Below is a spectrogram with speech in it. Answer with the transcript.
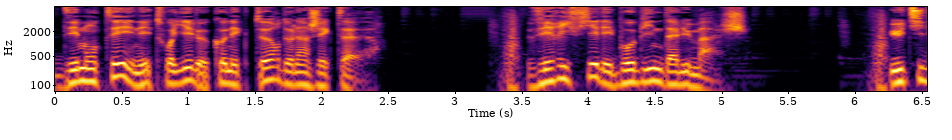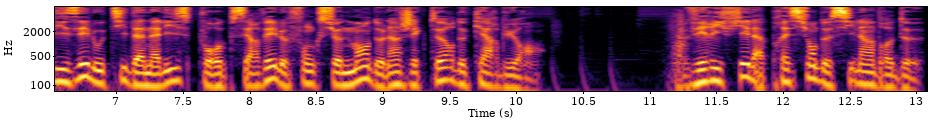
Démonter et nettoyer le connecteur de l'injecteur. Vérifier les bobines d'allumage. Utiliser l'outil d'analyse pour observer le fonctionnement de l'injecteur de carburant. Vérifier la pression de cylindre 2.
